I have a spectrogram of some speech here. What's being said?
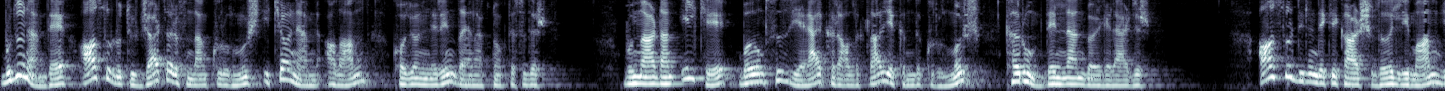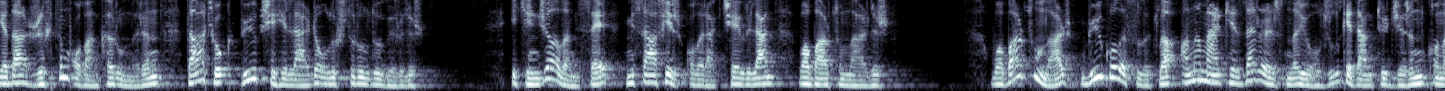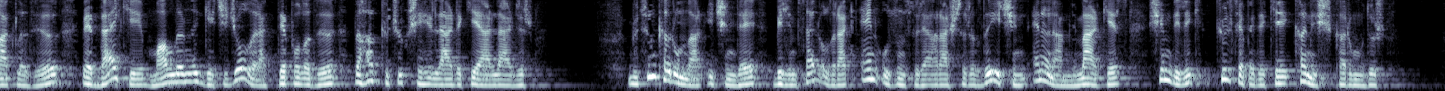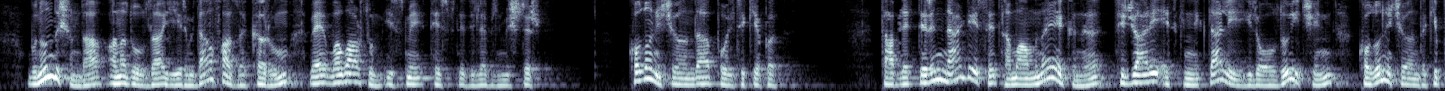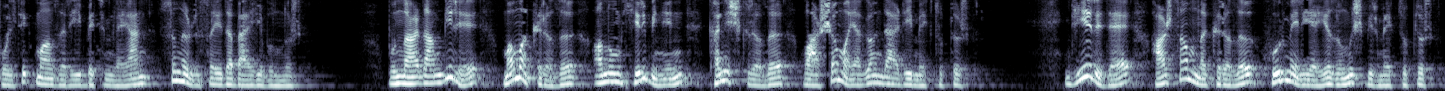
Bu dönemde Asurlu tüccar tarafından kurulmuş iki önemli alan kolonilerin dayanak noktasıdır. Bunlardan ilki bağımsız yerel krallıklar yakında kurulmuş Karum denilen bölgelerdir. Asur dilindeki karşılığı liman ya da rıhtım olan Karumların daha çok büyük şehirlerde oluşturulduğu görülür. İkinci alan ise misafir olarak çevrilen Vabartumlardır. Vabartumlar büyük olasılıkla ana merkezler arasında yolculuk eden tüccarın konakladığı ve belki mallarını geçici olarak depoladığı daha küçük şehirlerdeki yerlerdir. Bütün karumlar içinde bilimsel olarak en uzun süre araştırıldığı için en önemli merkez şimdilik Kültepe'deki Kaniş Karumu'dur. Bunun dışında Anadolu'da 20'den fazla Karum ve Vabartum ismi tespit edilebilmiştir. Koloni çağında politik yapı Tabletlerin neredeyse tamamına yakını ticari etkinliklerle ilgili olduğu için koloni çağındaki politik manzarayı betimleyen sınırlı sayıda belge bulunur. Bunlardan biri Mama Kralı Anum Hirbi'nin Kaniş Kralı Varşama'ya gönderdiği mektuptur. Diğeri de Harsamna Kralı Hurmeli'ye yazılmış bir mektuptur.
